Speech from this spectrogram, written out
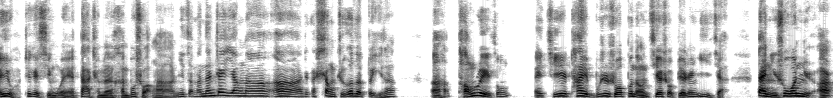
哎呦，这个行为大臣们很不爽啊！你怎么能这样呢？啊，这个上折子怼他啊！唐睿宗。哎，其实他也不是说不能接受别人意见，但你说我女儿，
